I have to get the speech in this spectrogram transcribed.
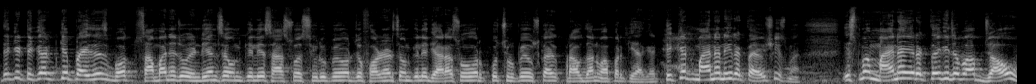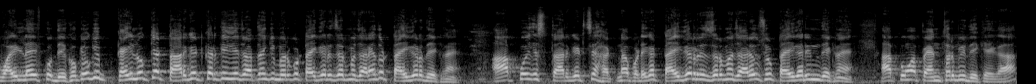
देखिए टिकट के प्राइसेस बहुत सामान्य जो इंडियंस है उनके लिए सात सौ अस्सी रुपये और जो फॉरेनर्स है उनके लिए ग्यारह सौ और कुछ रुपए उसका प्रावधान वहाँ पर किया गया। टिकट मायने नहीं रखता है इसमें। इसमें मायने ये रखता है कि जब आप जाओ वाइल्ड लाइफ को देखो क्योंकि कई लोग क्या टारगेट करके ये जाते हैं कि मेरे को टाइगर रिज़र्व में जा रहे हैं तो टाइगर देखना है। आपको इस टारगेट से हटना पड़ेगा। टाइगर रिज़र्व में जा रहे हो सिर्फ़ टाइगर ही नहीं देखना है। आपको वहाँ पैंथर भी देखेगा।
